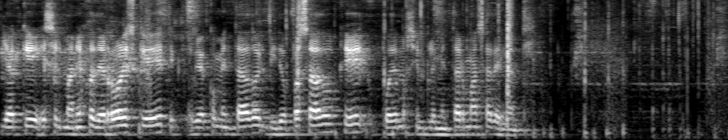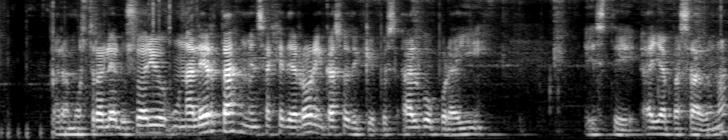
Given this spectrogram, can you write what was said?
ya que es el manejo de errores que te había comentado el video pasado que podemos implementar más adelante para mostrarle al usuario una alerta, un mensaje de error en caso de que pues algo por ahí este, haya pasado, ¿no?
